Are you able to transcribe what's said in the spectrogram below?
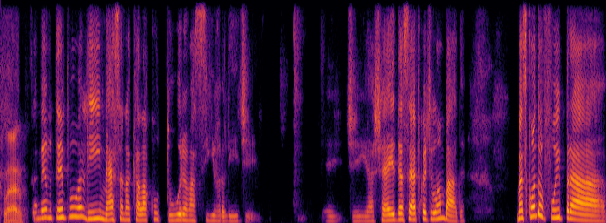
Claro. Ao mesmo tempo ali, imersa naquela cultura massiva ali de, de, de axé e dessa época de lambada. Mas quando eu fui para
